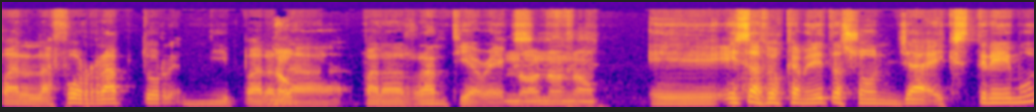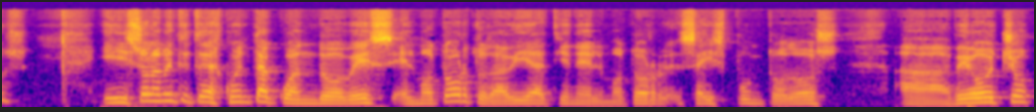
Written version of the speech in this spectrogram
para la Ford Raptor ni para, la, para Ram TRX. No, no, no. Eh, esas dos camionetas son ya extremos y solamente te das cuenta cuando ves el motor, todavía tiene el motor 6.2 a V8,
